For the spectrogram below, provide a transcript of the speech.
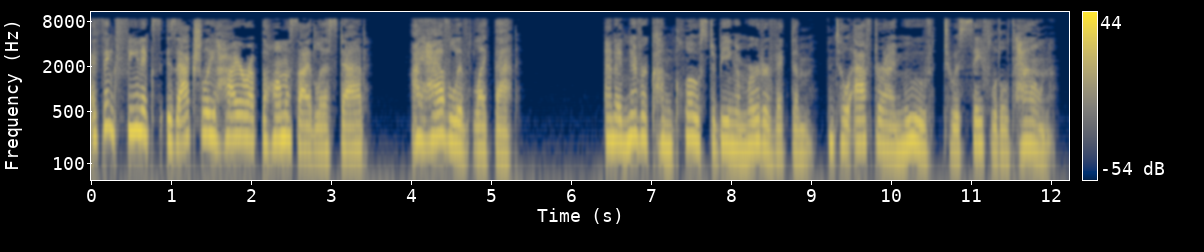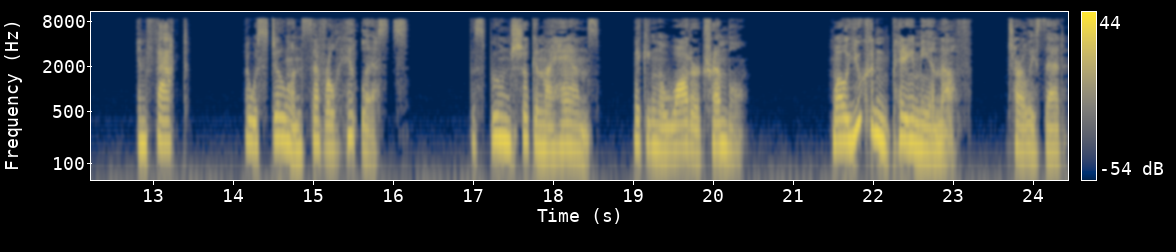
I think Phoenix is actually higher up the homicide list, Dad. I have lived like that. And I'd never come close to being a murder victim until after I moved to a safe little town. In fact, I was still on several hit lists. The spoon shook in my hands, making the water tremble. Well, you couldn't pay me enough, Charlie said.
